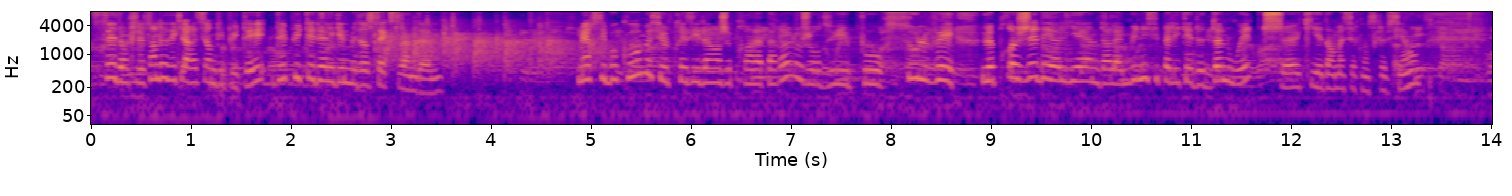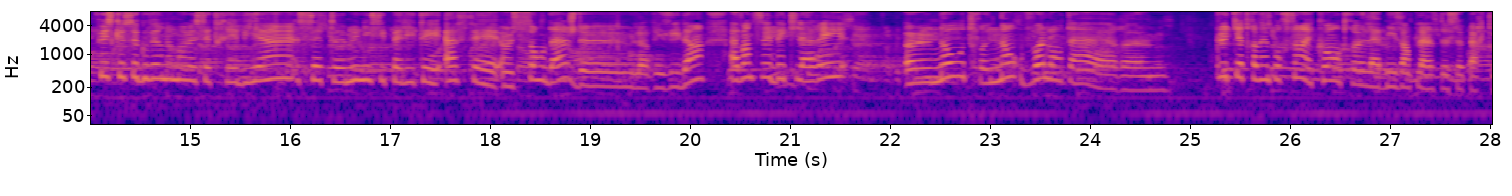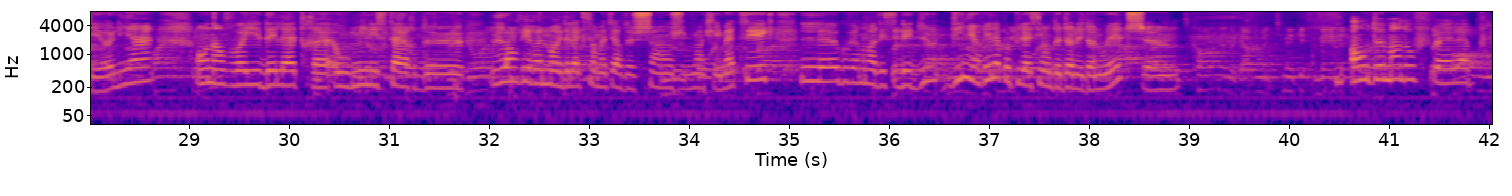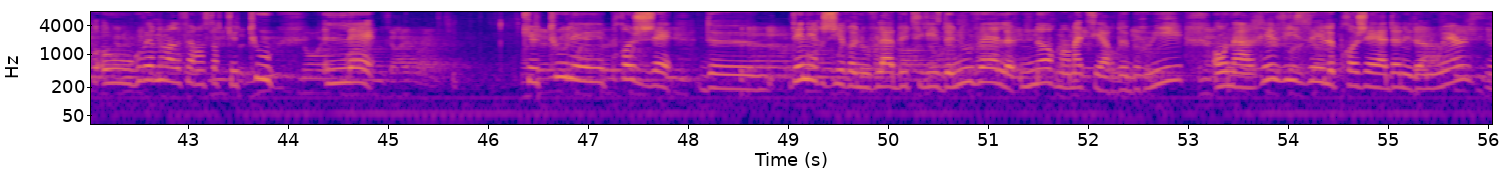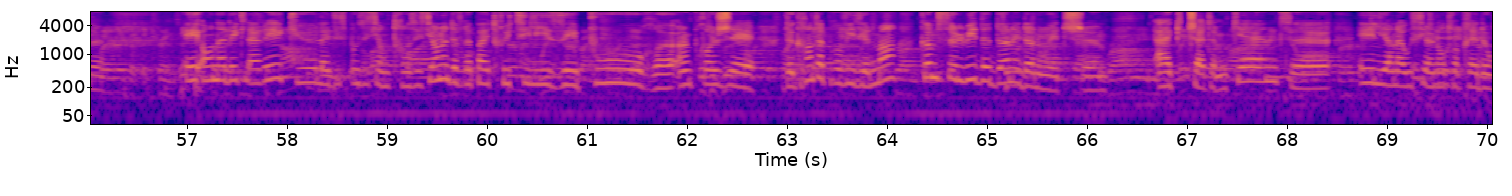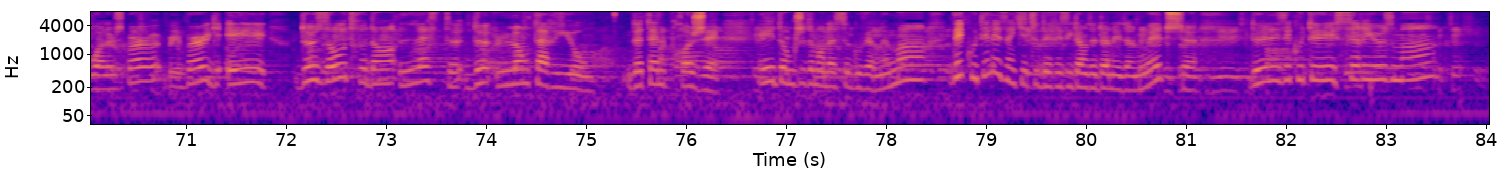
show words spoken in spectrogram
C'est donc le temps de déclaration de député. Député d'Elgin Middlesex London. Merci beaucoup, Monsieur le Président. Je prends la parole aujourd'hui pour soulever le projet d'éolienne dans la municipalité de Dunwich, euh, qui est dans ma circonscription. Puisque ce gouvernement le sait très bien, cette municipalité a fait un sondage de leurs résidents avant de se déclarer un autre non volontaire. Euh, plus de 80% est contre la mise en place de ce parc éolien. On a envoyé des lettres au ministère de l'Environnement et de l'Action en matière de changement climatique. Le gouvernement a décidé d'ignorer la population de Dunn Dunwich. On demande au gouvernement de faire en sorte que tous les que tous les projets d'énergie renouvelable utilisent de nouvelles normes en matière de bruit. On a révisé le projet à Dun et et on a déclaré que la disposition de transition ne devrait pas être utilisée pour euh, un projet de grand approvisionnement comme celui de Dun et Dunwich à Chatham-Kent, euh, et il y en a aussi un autre près de Wallersburg et deux autres dans l'est de l'Ontario de tels projets. Et donc, je demande à ce gouvernement d'écouter les inquiétudes des résidents de Dun et Dunwich, de les écouter sérieusement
